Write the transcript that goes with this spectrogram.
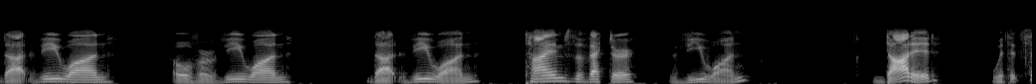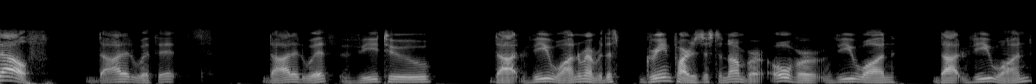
dot v1 over v1 dot v1 times the vector v1 dotted with itself. Dotted with it. Dotted with v2 dot v1. Remember, this green part is just a number over v1 dot v1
